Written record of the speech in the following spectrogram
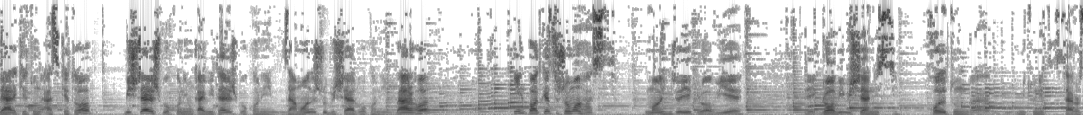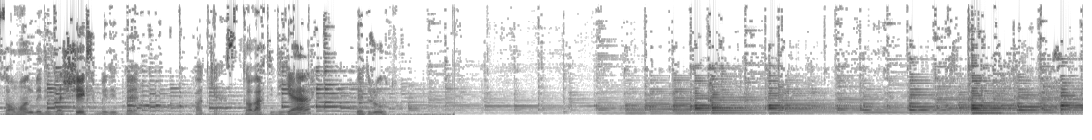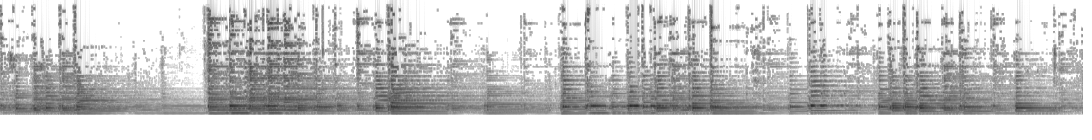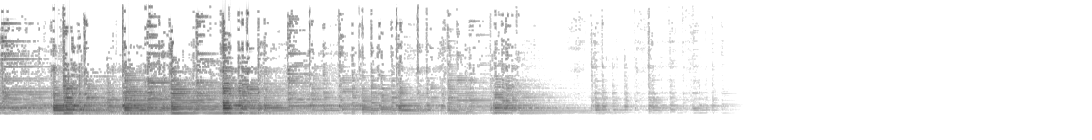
درکتون از کتاب بیشترش بکنیم قویترش بکنیم زمانش رو بیشتر بکنیم. به حال این پادکست شما هست. ما اینجا یک راوی یک راوی بیشتر نیستیم. خودتون می‌تونید سر و سامان بدید و شکل بدید به پادکست. تا وقتی دیگر بدرود.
